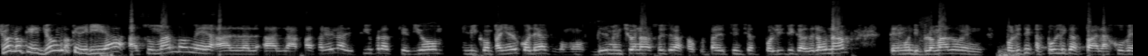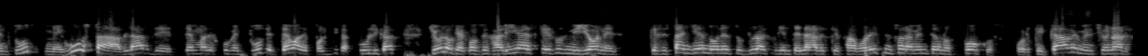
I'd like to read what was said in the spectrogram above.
Yo lo que yo lo que diría, asumándome a la, pasarela de cifras que dio mi compañero colega, que como bien menciona, soy de la Facultad de Ciencias Políticas de la UNAM, tengo un diplomado en políticas públicas para la juventud, me gusta hablar del tema de juventud, del tema de políticas públicas. Yo lo que aconsejaría es que esos millones que se están yendo a una estructura clientelar que favorecen solamente a unos pocos, porque cabe mencionar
